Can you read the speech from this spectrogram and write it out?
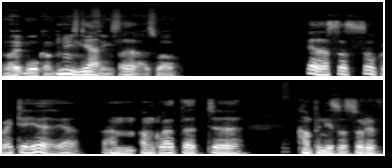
and I hope more companies mm, yeah, do things like uh, that as well. Yeah, that's that's so great to hear. Yeah, I'm I'm glad that uh, companies are sort of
